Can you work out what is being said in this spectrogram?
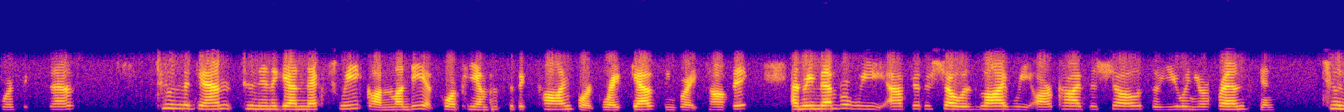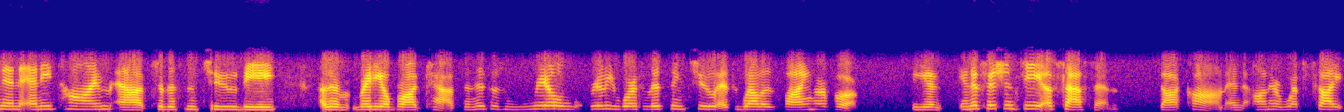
for Success tune again, tune in again next week on Monday at 4 p.m. Pacific time for a great guest and great topic. And remember, we after the show is live, we archive the show so you and your friends can tune in anytime uh, to listen to the uh, the radio broadcast. And this is real, really worth listening to as well as buying her book, The Inefficiency Assassin dot com, and on her website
